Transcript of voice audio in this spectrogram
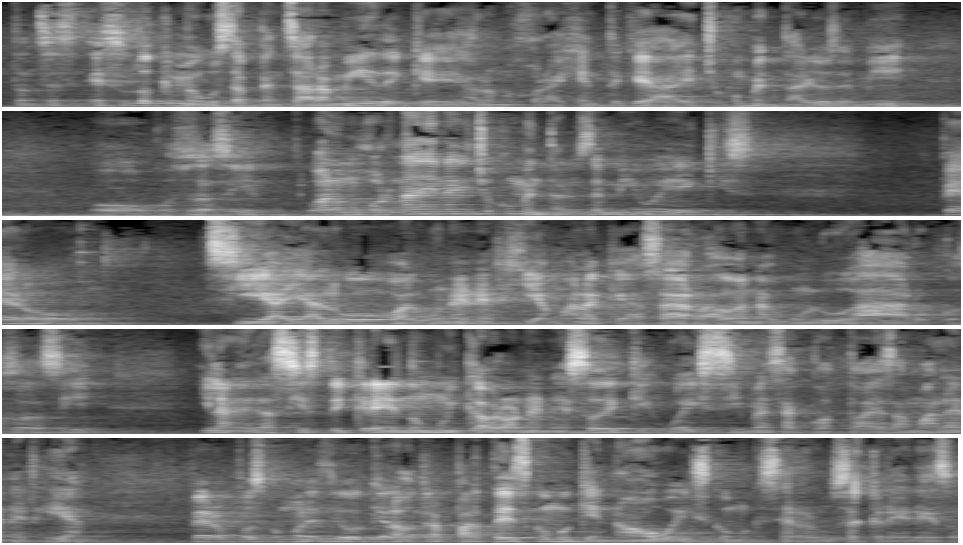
Entonces, eso es lo que me gusta pensar a mí, de que a lo mejor hay gente que ha hecho comentarios de mí o cosas así. O a lo mejor nadie ha hecho comentarios de mí, güey, X. Pero si hay algo, alguna energía mala que has agarrado en algún lugar o cosas así. Y la neta sí estoy creyendo muy cabrón en eso de que, güey, sí me sacó toda esa mala energía. Pero pues como les digo que la otra parte es como que no, güey, es como que se rehúsa a creer eso.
